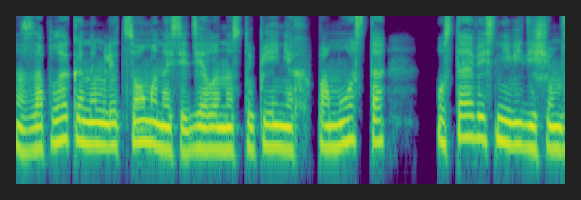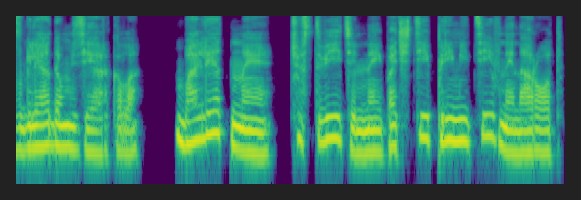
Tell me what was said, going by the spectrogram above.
С заплаканным лицом она сидела на ступенях помоста, уставясь невидящим взглядом в зеркало. Балетные, чувствительный, почти примитивный народ.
